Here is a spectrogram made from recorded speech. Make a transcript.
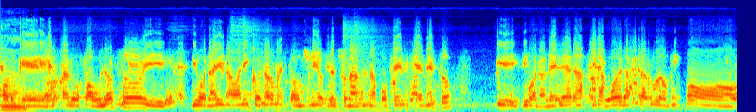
Porque es algo fabuloso y, y bueno, hay un abanico enorme, Estados Unidos es una, una potencia en eso. Y, y bueno, la idea era, era poder hacer lo mismo,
